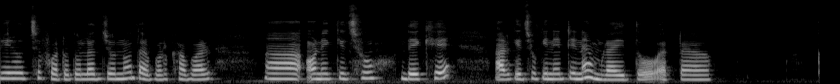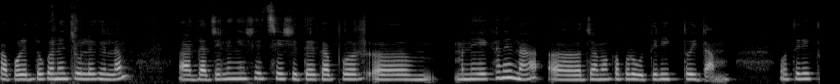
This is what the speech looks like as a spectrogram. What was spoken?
ভিড় হচ্ছে ফটো তোলার জন্য। তারপর খাবার অনেক কিছু দেখে আর কিছু কিনে টিনে আমরা এই তো একটা কাপড়ের দোকানে চলে গেলাম। আর দার্জিলিং এসেছি, শীতের কাপড় মানে এখানে না জামা কাপড় অতিরিক্তই দাম। অতিরিক্ত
